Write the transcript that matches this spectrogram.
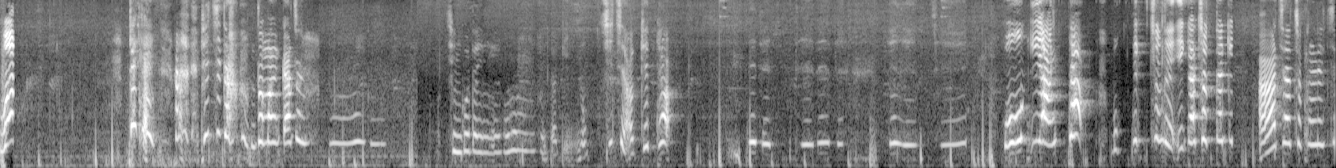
와! 뭐? 땡땡! 아, 비치다! 도망가자! 친구들이고 부탁이 놓치지 않겠다! 오기 않다! 목대충에 이가 쳤다기! 아차 초콜릿이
